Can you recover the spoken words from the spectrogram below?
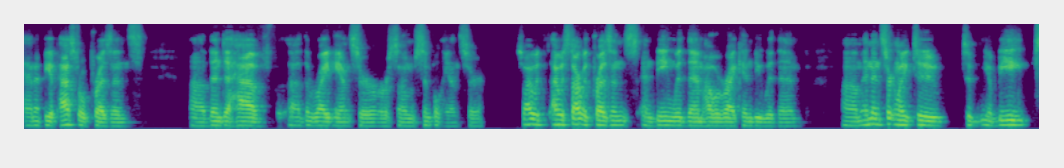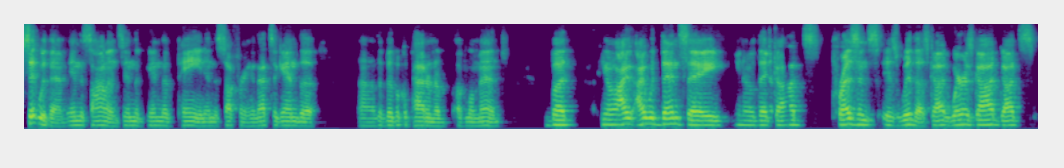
and it be a pastoral presence uh, than to have uh, the right answer or some simple answer. So I would I would start with presence and being with them, however I can be with them, um, and then certainly to to you know be sit with them in the silence, in the in the pain, in the suffering, and that's again the uh, the biblical pattern of, of lament. But you know, I, I would then say you know that God's presence is with us. God, where is God? God's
